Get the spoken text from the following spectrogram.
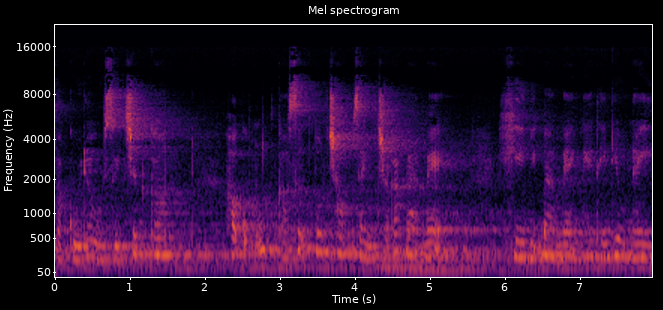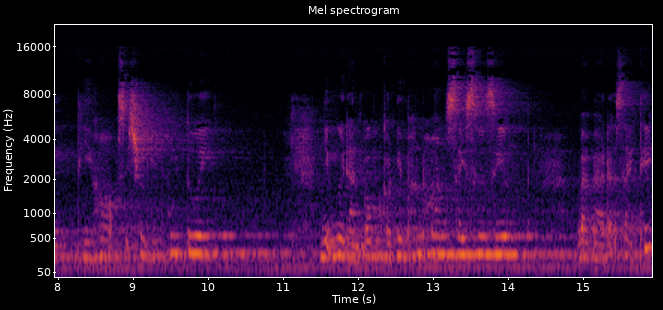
và cúi đầu dưới chân con. Họ cũng có sự tôn trọng dành cho các bà mẹ. Khi những bà mẹ nghe thấy điều này, thì họ sẽ trở nên vui tươi. Những người đàn ông có niềm hân hoan say sưa riêng bà bà đã giải thích,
